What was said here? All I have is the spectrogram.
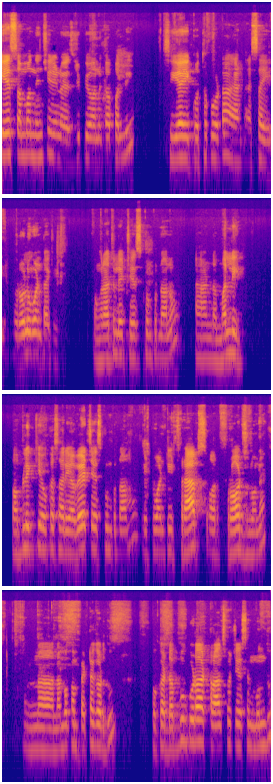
కేసు సంబంధించి నేను SDP Anakapalli CI Kothakota and SI రోలుగొంటకి కంగ్రాచులేట్ చేసుకుంటున్నాను. అండ్ మళ్ళీ పబ్లిక్కి ఒకసారి అవేర్ చేసుకుంటున్నాము. ఇటువంటి ట్రాప్స్ ఆర్ ఫ్రాడ్స్లోనే నా నమ్మకం పెట్టకూడదు. ఒక డబ్బు కూడా ట్రాన్స్ఫర్ చేసే ముందు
